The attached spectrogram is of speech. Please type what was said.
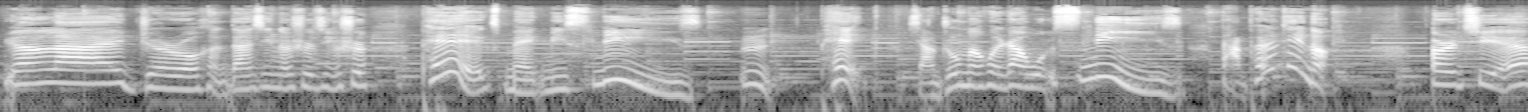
原来 Jero 很担心的事情是 Pigs make me sneeze。嗯，pig。小猪们会让我 sneeze 打喷嚏呢，而且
